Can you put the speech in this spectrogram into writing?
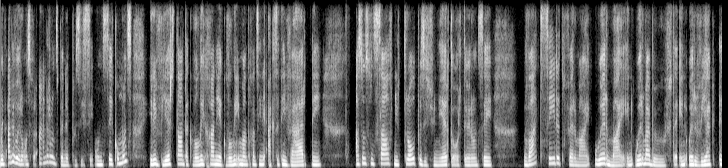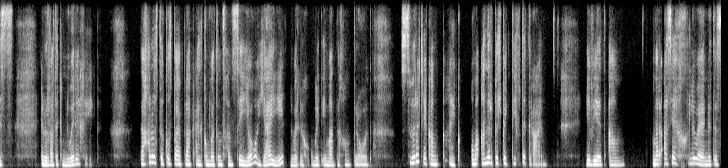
Met ander woorde, ons verander ons binneposisie. Ons sê, kom ons hierdie weerstand, ek wil nie gaan nie, ek wil nie iemand gaan sien nie, ek sit nie werd nie. As ons onsself neutraal posisioneer daartoe en ons sê, wat sê dit vir my oor my en oor my behoeftes en oor wie ek is en oor wat ek nodig het. Dan gaan ons dikwels by 'n plek uitkom wat ons gaan sê, ja, jy het nodig om met iemand te gaan praat sodat jy kan kyk om 'n ander perspektief te kry. Jy weet, um Maar as jy glo en dit is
